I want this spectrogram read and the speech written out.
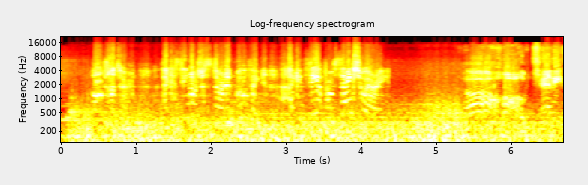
Vault Hunter, the casino just started moving. I can see it from Sanctuary. Oh, titty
